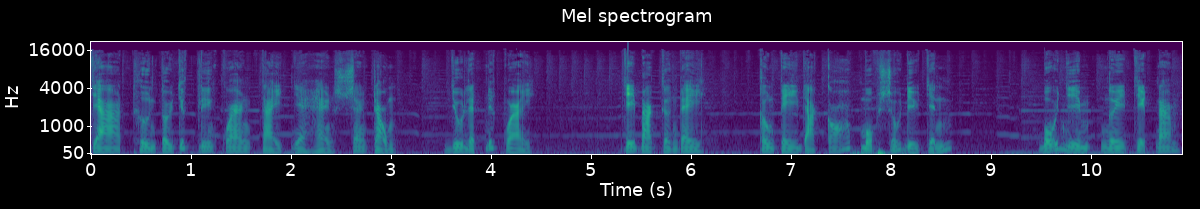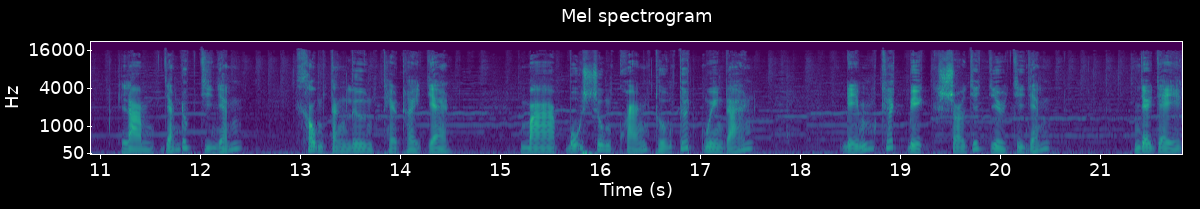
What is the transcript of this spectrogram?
và thường tổ chức liên quan tại nhà hàng sang trọng, du lịch nước ngoài. Vậy mà gần đây, công ty đã có một số điều chỉnh. Bổ nhiệm người Việt Nam làm giám đốc chi nhánh, không tăng lương theo thời gian, mà bổ sung khoản thưởng Tết nguyên đáng. Điểm khác biệt so với nhiều chi nhánh. Nhờ vậy,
